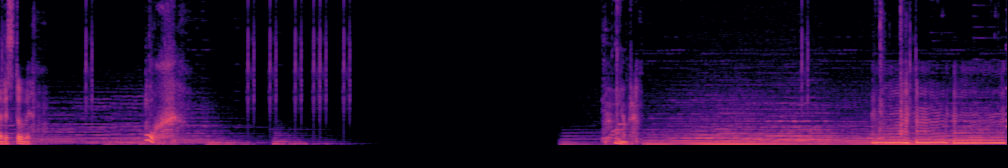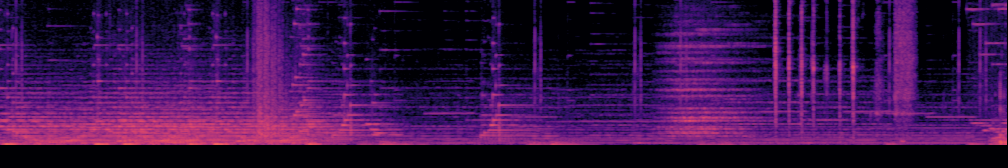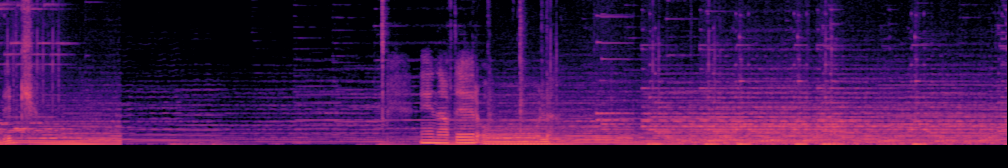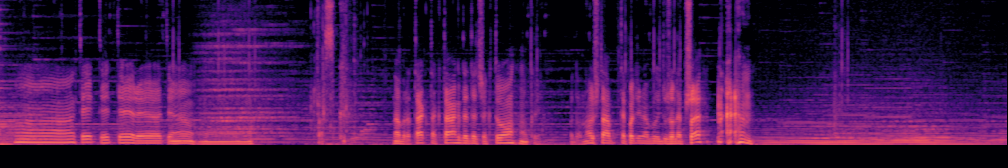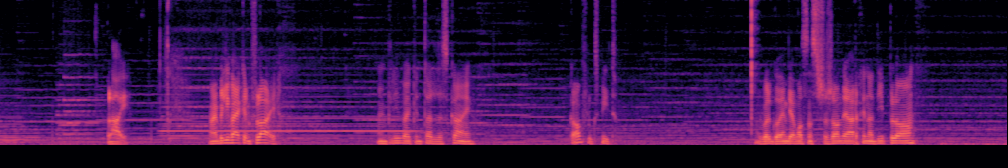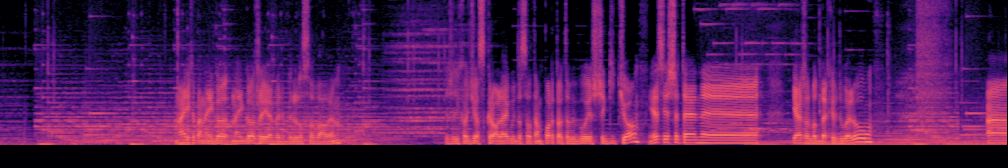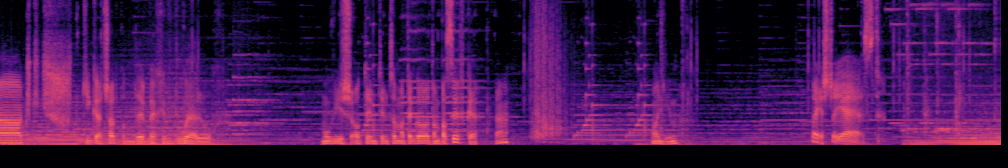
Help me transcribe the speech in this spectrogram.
400. Uch. And after all. Task. Dobra, tak, tak, tak, dedeczek tu. Okej. Okay. No już ta, te podziemia były dużo lepsze. Fly. I believe I can fly. I believe I can touch the sky. Conflux Smith. Duel gołębia mocno strzeżony, archy na diplo. No i chyba najgo najgorzej ever wylosowałem. Jeżeli chodzi o scrolle, jakby dostał tam portal, to by było jeszcze gicio. Jest jeszcze ten... Jarza pod bechy w duelu. A... Giga chat pod bechy w duelu. Mówisz o tym, tym co ma tego, tą pasywkę, tak? O nim. To jeszcze jest.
